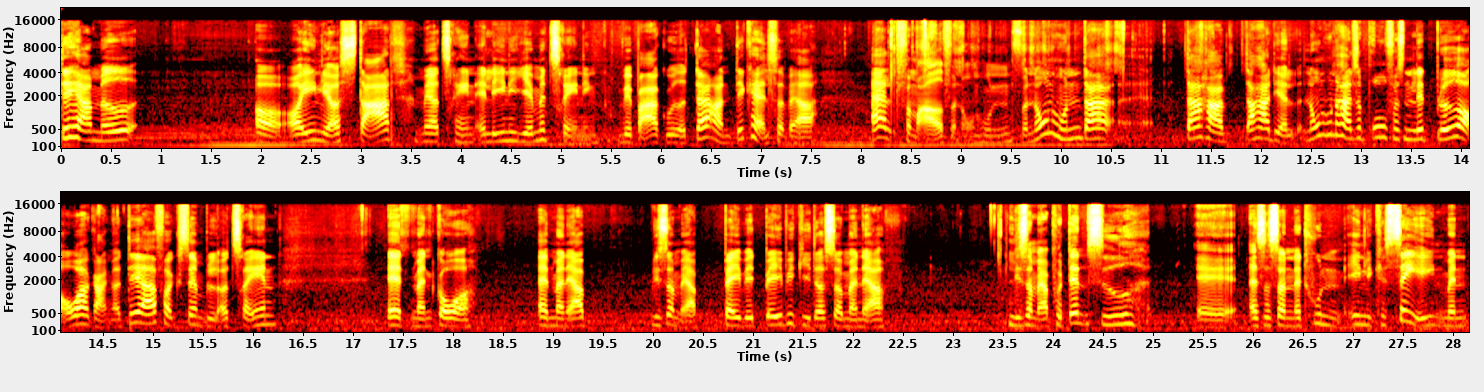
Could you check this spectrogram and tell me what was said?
det her med og, og egentlig også starte med at træne alene hjemmetræning ved bare at gå ud af døren, det kan altså være alt for meget for nogle hunde. For nogle hunde, der, der har, der har de, nogle hunde har altså brug for sådan lidt blødere overgang, og det er for eksempel at træne, at man går, at man er, ligesom er bag ved et babygitter, så man er, ligesom er på den side, øh, altså sådan, at hunden egentlig kan se en, men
